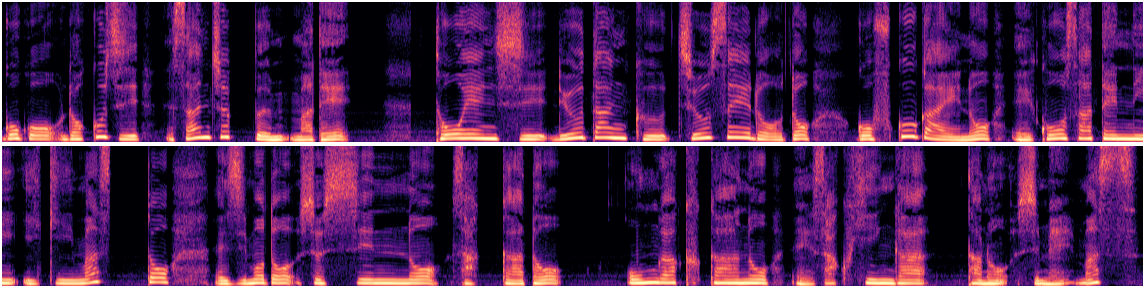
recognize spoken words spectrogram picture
午後6時30分まで、東園市竜丹区中西楼と呉服街の交差点に行きますと、地元出身の作家と音楽家の作品が楽しめます。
